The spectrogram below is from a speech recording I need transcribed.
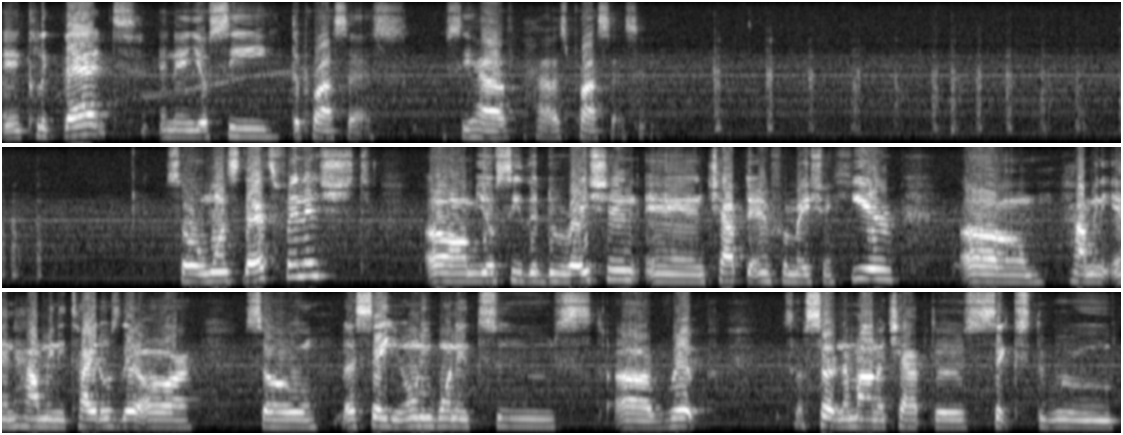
and click that and then you'll see the process. See how, how it's processing. So once that's finished um, you'll see the duration and chapter information here um, how many and how many titles there are. So let's say you only wanted to uh, rip a certain amount of chapters 6 through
